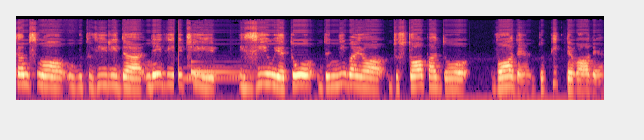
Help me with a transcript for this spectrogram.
tam smo ugotovili, da največji izziv je to, da nimajo dostopa do vode, do pitne vode.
